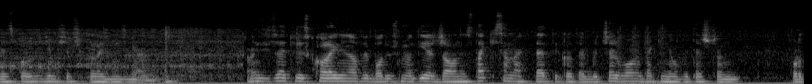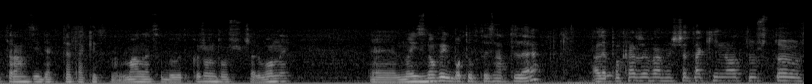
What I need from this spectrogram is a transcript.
Więc widzimy się przy kolejnej zmianie. A więc tutaj tu jest kolejny nowy bod, już mi odjeżdża, on jest taki sam jak te, tylko to jakby czerwony, taki nowy też ten Ford Transit jak te takie to normalne co były, tylko że on to już czerwony. No i z nowych botów to jest na tyle, ale pokażę wam jeszcze taki, no to już, to już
